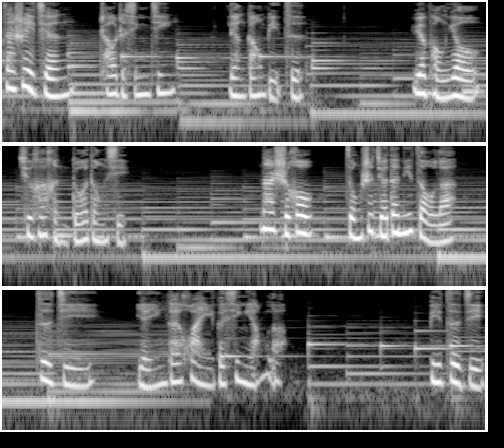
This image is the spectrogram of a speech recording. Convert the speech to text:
在睡前抄着心经。练钢笔字，约朋友去喝很多东西。那时候总是觉得你走了，自己也应该换一个信仰了，逼自己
